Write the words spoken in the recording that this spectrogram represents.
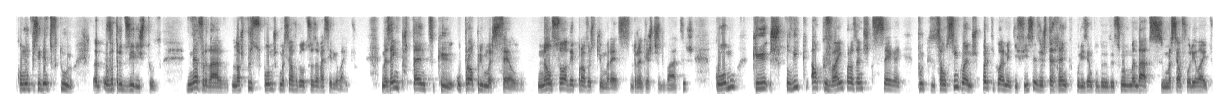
como um presidente futuro. eu vou traduzir isto tudo. Na verdade, nós pressupomos que Marcelo Rebelo de Sousa vai ser eleito. Mas é importante que o próprio Marcelo não só dê provas de que o merece durante estes debates, como que explique ao que vem para os anos que se seguem. Porque são cinco anos particularmente difíceis. Este arranque, por exemplo, de, de segundo mandato, se Marcelo for eleito,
